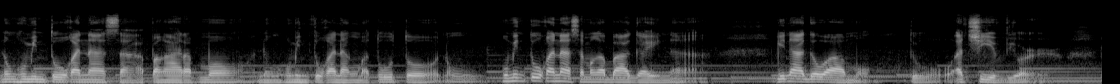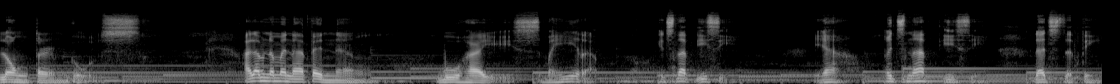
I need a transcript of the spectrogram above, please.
Nung huminto ka na sa pangarap mo, nung huminto ka ng matuto, nung huminto ka na sa mga bagay na ginagawa mo to achieve your long-term goals. Alam naman natin ng buhay is mahirap. It's not easy. Yeah, it's not easy. That's the thing.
